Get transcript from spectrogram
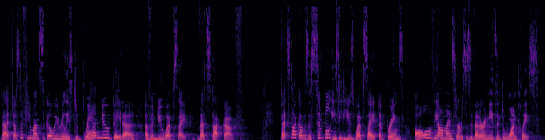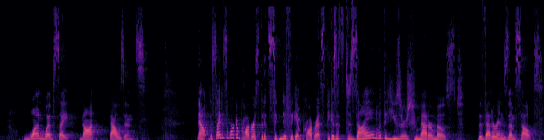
that just a few months ago, we released a brand new beta of a new website, vets.gov. Vets.gov is a simple, easy to use website that brings all of the online services a veteran needs into one place. One website, not thousands. Now, the site is a work in progress, but it's significant progress because it's designed with the users who matter most, the veterans themselves.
